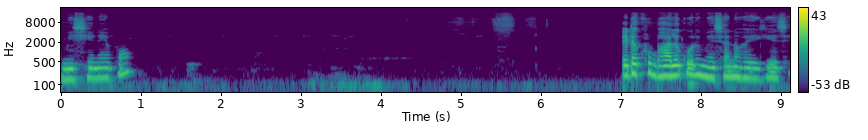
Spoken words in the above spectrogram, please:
মিশিয়ে নেব। এটা খুব ভালো করে মেশানো হয়ে গিয়েছে।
